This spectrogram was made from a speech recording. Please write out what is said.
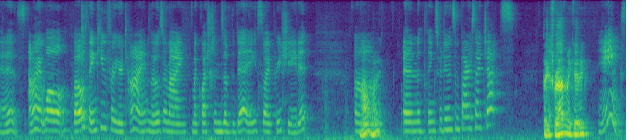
it is. All right. Well, Bo, thank you for your time. Those are my, my questions of the day. So I appreciate it. Um, All right. And thanks for doing some fireside chats. Thanks for having me, Katie. Thanks.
